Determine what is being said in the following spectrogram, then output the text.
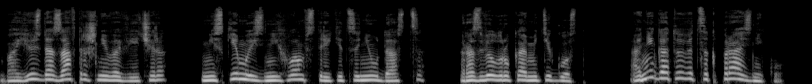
Боюсь, до завтрашнего вечера ни с кем из них вам встретиться не удастся, развел руками Тигост. Они готовятся к празднику.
